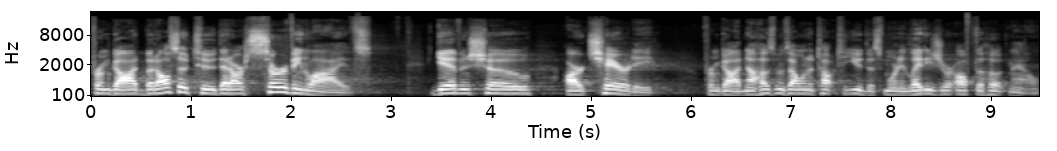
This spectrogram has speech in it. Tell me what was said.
from God, but also, too, that our serving lives give and show our charity from God. Now, husbands, I want to talk to you this morning. Ladies, you're off the hook now.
